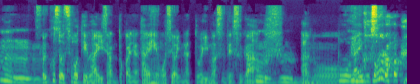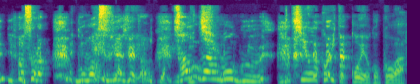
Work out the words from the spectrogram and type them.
うんうんうん。それこそ Spotify さんとかには大変お世話になっておりますですが、うんうんうんあのおライブと今更、今更、ごますり始めたの。いや散々文句、一応こびとこうよ、ここは。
